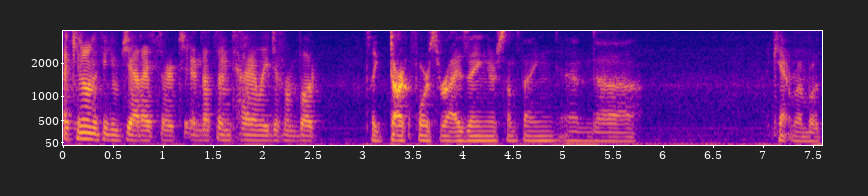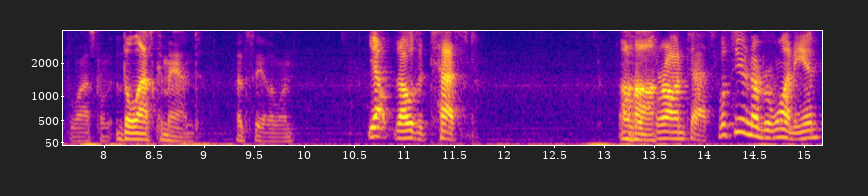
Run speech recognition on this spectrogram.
I can only think of Jedi Search, and that's an entirely different book. it's like Dark Force Rising or something and uh I can't remember what the last one. The Last Command. That's the other one. Yep, that was a test. That Uh-huh. a Thrawn test. What's your number one, Ian?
